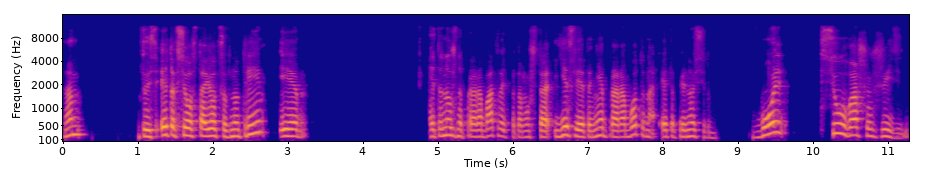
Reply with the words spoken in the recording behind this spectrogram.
Да? То есть это все остается внутри, и это нужно прорабатывать, потому что если это не проработано, это приносит боль всю вашу жизнь.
